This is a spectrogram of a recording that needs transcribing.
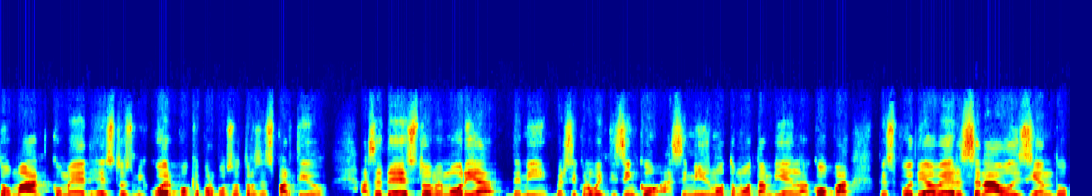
tomad, comed, esto es mi cuerpo que por vosotros es partido. Haced de esto en memoria de mí. Versículo 25, asimismo tomó también la copa después de haber cenado diciendo,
